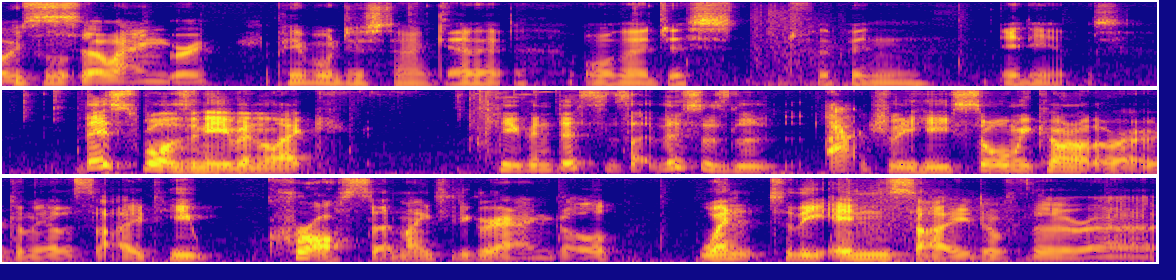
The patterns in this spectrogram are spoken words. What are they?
was People- so angry. people just don't get it, or they're just flipping idiots. This wasn't even like keeping distance. Like this was actually he saw me coming up the road on the other side. He crossed at a ninety degree angle, went to the inside of the uh,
